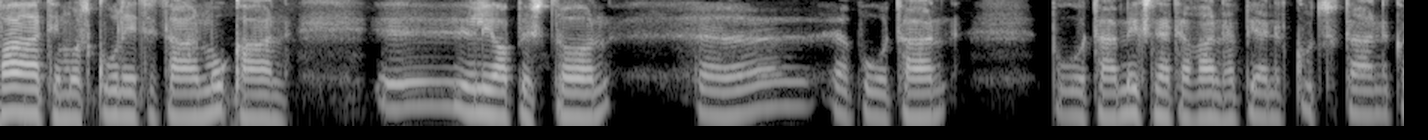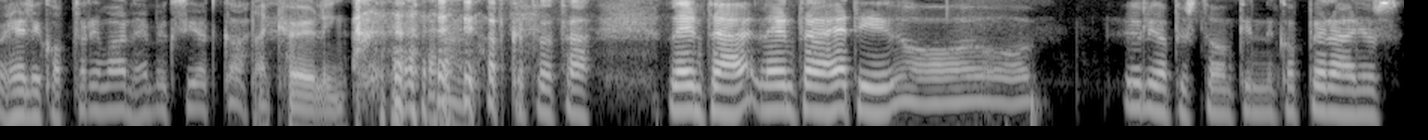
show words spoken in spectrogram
vaatimus kuljetetaan mukaan yliopistoon ja puhutaan, puhutaan, miksi näitä vanhempia nyt kutsutaan niin helikopterivanhemmiksi, jotka, tai curling, jotka tota, lentää, lentää heti yliopistoonkin niin perään, jos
